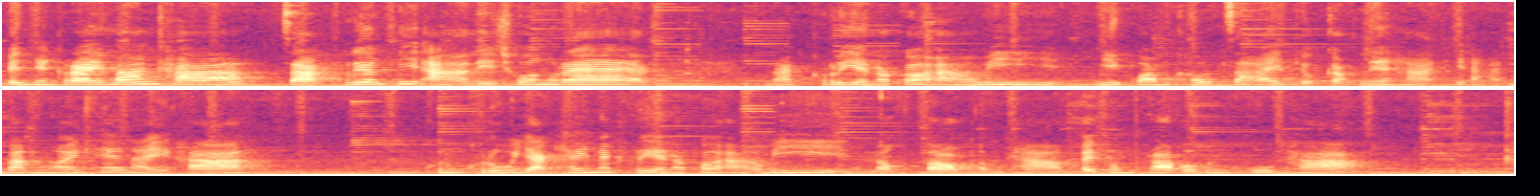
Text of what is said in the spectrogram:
เป็นอย่างไรบ้างคะ จากเรื่องที่อ่านในช่วงแรก นักเรียนแล้วก็อาวี่มีความเข้าใจเกี่ยวกับเนื้อหาที่อ่านมากน้อยแค่ไหนคะ คุณครูอยากให้นักเรียนแล้วก็อาวีลองตอบคำถามไปพร้อมๆกับคุณครูค่ะค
